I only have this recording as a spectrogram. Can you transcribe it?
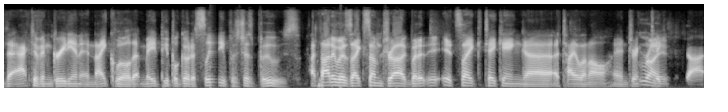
the active ingredient in NyQuil that made people go to sleep was just booze. I thought it was like some drug, but it, it's like taking uh, a Tylenol and drinking Right. a shot.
